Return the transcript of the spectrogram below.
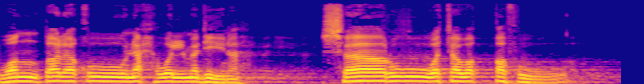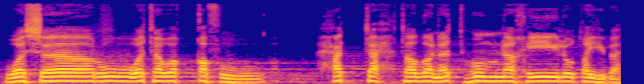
وانطلقوا نحو المدينة ساروا وتوقفوا وساروا وتوقفوا حتى احتضنتهم نخيل طيبة.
